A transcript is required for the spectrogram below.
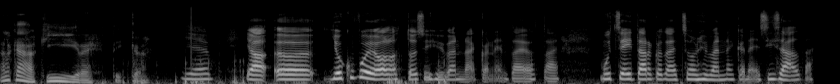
älkää kiirehtikö. jep. Ja ö, joku voi olla tosi hyvän näköinen tai jotain, mutta se ei tarkoita, että se on hyvän näköinen sisältä.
